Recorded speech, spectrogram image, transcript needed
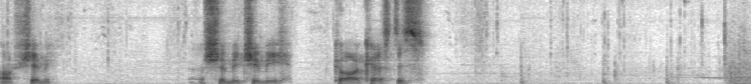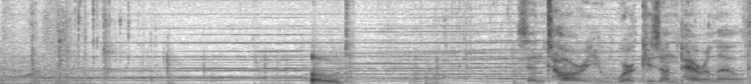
Oh, shimmy. Shimmy, shimmy. Car. Santari, your work is unparalleled.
